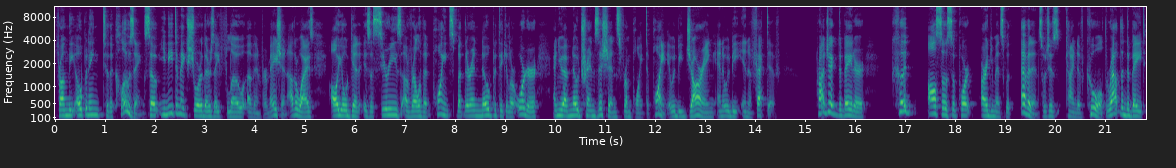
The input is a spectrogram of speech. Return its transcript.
from the opening to the closing. So you need to make sure there's a flow of information. Otherwise, all you'll get is a series of relevant points, but they're in no particular order, and you have no transitions from point to point. It would be jarring and it would be ineffective. Project Debater could also support arguments with evidence, which is kind of cool. Throughout the debate,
